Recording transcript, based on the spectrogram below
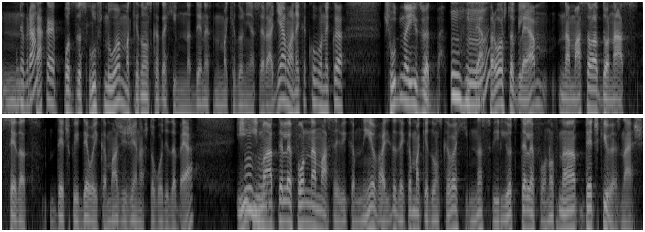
Добро. Така е подзаслушнува македонската химна. Денес на Македонија се раѓа, ама некако во некоја чудна изведба. И сега прво што гледам на масава до нас седат дечко и девојка, маж и жена што годи да беа. И mm -hmm. имаат телефон на маса и викам, ние валјда дека македонскава химна свири од телефонов на дечкиве, знаеш.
